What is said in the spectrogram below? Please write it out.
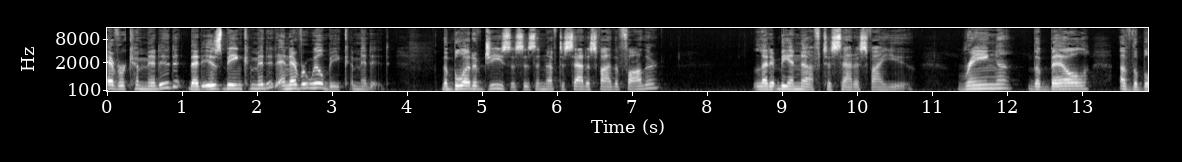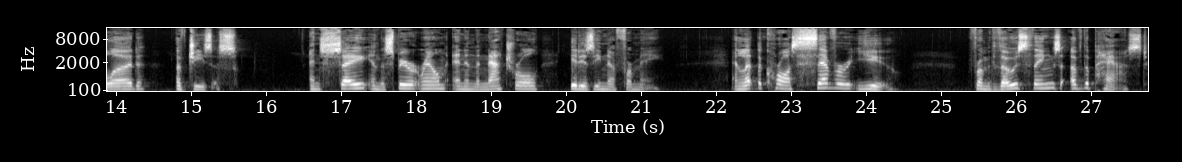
ever committed, that is being committed, and ever will be committed. The blood of Jesus is enough to satisfy the Father. Let it be enough to satisfy you. Ring the bell of the blood of Jesus and say in the spirit realm and in the natural, it is enough for me and let the cross sever you from those things of the past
